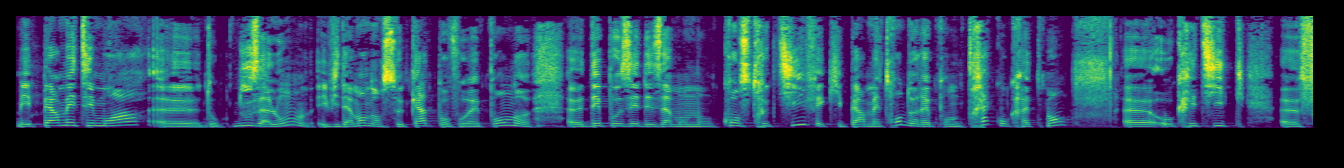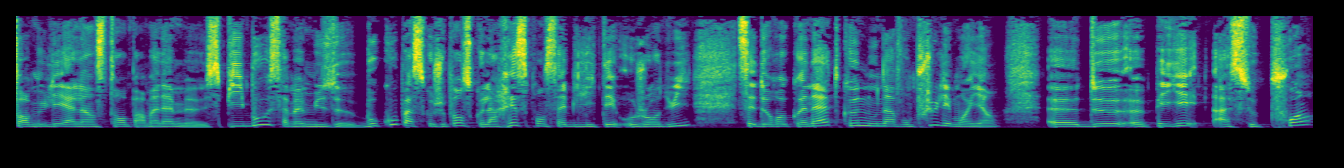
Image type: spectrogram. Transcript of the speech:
Mais permettez-moi, euh, donc nous allons évidemment dans ce cadre pour vous répondre déposer des amendements constructifs et qui permettront de répondre très concrètement aux critiques formulées à l'instant par Madame Spibou. Ça m'amuse beaucoup parce que je pense que la responsabilité aujourd'hui, c'est de reconnaître que nous n'avons plus les moyens de payer à ce point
